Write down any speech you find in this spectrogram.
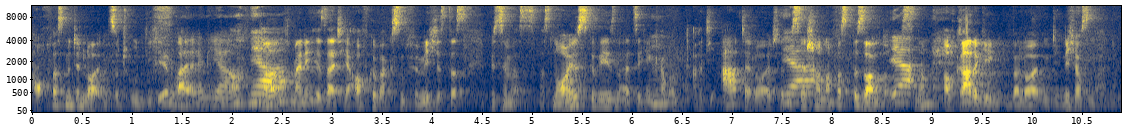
auch was mit den Leuten zu tun, die hier im Wald ja. ja. Ich meine, ihr seid hier aufgewachsen. Für mich ist das ein bisschen was, was Neues gewesen, als ich hinkam. Mhm. aber die Art der Leute ist ja schon noch was Besonderes. Ne? Auch gerade gegenüber Leuten, die nicht aus dem Rheinland kommen.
